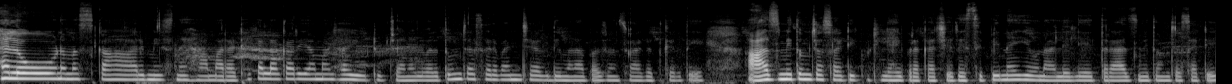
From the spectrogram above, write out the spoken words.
हॅलो नमस्कार. मी स्नेहा मराठी कलाकार या माझ्या यूट्यूब चॅनलवर तुमच्या सर्वांचे अगदी मनापासून स्वागत करते. आज मी तुमच्यासाठी कुठल्याही प्रकारची रेसिपी नाही घेऊन आलेली आहे तर आज मी तुमच्यासाठी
